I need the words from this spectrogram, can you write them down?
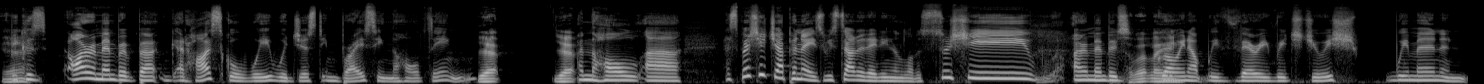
yeah. because I remember at high school we were just embracing the whole thing yeah, yeah. and the whole, uh, especially Japanese. We started eating a lot of sushi. I remember Absolutely. growing up with very rich Jewish women and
